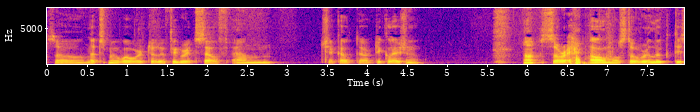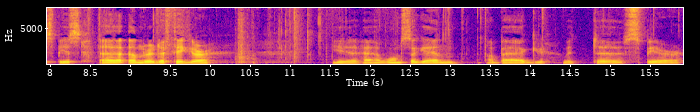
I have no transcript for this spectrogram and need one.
So let's move over to the figure itself and check out the articulation. Oh sorry I almost overlooked this piece. Uh, under the figure you have once again a bag with uh, spare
